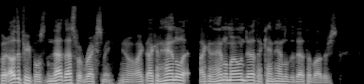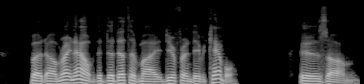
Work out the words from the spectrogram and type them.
but other people's. And that that's what wrecks me. You know, I, I can handle it. I can handle my own death. I can't handle the death of others. But um, right now, the, the death of my dear friend David Campbell is um,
